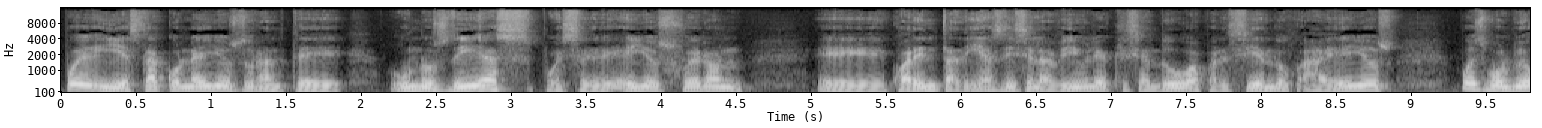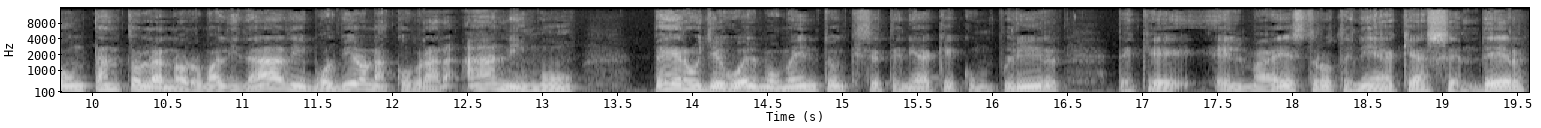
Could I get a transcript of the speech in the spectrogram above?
pues, y está con ellos durante unos días, pues eh, ellos fueron eh, 40 días, dice la Biblia, que se anduvo apareciendo a ellos, pues volvió un tanto la normalidad y volvieron a cobrar ánimo pero llegó el momento en que se tenía que cumplir de que el maestro tenía que ascender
